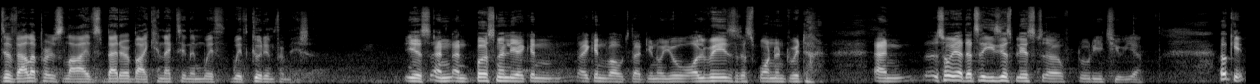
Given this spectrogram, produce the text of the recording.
developers' lives better by connecting them with, with good information. Yes, and, and personally, I can I can vouch that you know you always respond on Twitter, and so yeah, that's the easiest place to, uh, to reach you. Yeah. Okay,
